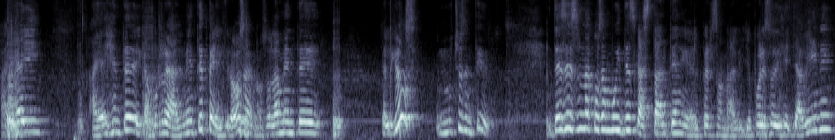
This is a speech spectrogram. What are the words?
Ahí hay, hay gente, digamos, realmente peligrosa, no solamente peligrosa, en muchos sentidos. Entonces es una cosa muy desgastante a nivel personal y yo por eso dije, ya vine,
